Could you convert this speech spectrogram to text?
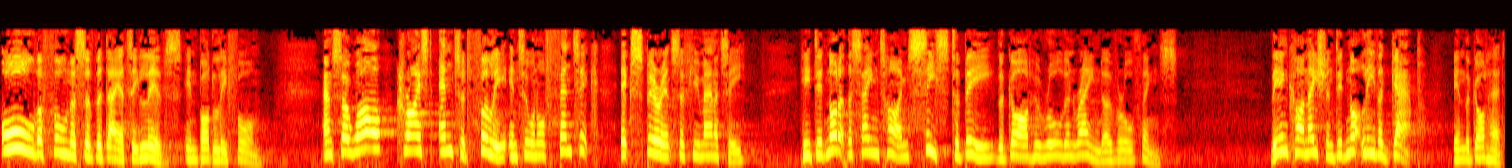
all the fullness of the deity lives in bodily form. And so while Christ entered fully into an authentic experience of humanity, he did not at the same time cease to be the God who ruled and reigned over all things. The incarnation did not leave a gap in the Godhead.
